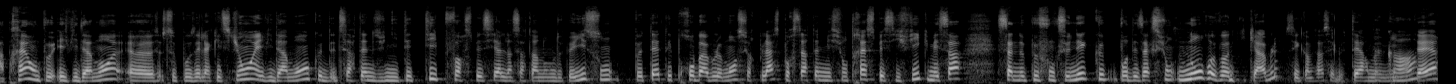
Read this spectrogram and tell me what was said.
Après, on peut évidemment euh, se poser la question, évidemment, que certaines unités type force spéciale d'un certain nombre de pays sont peut-être et probablement sur place pour certaines missions très spécifiques, mais ça, ça ne peut fonctionner que pour des actions non revendicables, c'est comme ça, c'est le terme militaire.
